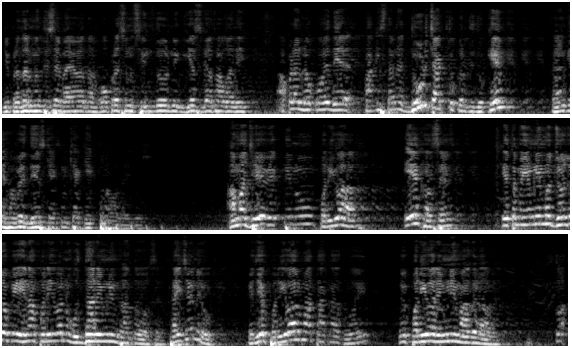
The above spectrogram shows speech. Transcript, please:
જે પ્રધાનમંત્રી સાહેબ આવ્યા હતા, ઓપરેશન સિંદૂરની ગેસ ગાથા બધી આપણા લોકોએ પાકિસ્તાનને ધૂળ ચાટતું કરી દીધું. કેમ? કારણ કે હવે દેશ ક્યાંક ને ક્યાંક એક થવા લાગ્યો છે. આમાં જે વ્યક્તિનું પરિવાર એક હશે એ તમે એમની જ જોજો કે એના પરિવારનો ઉદ્ધાર એમની થતો હશે. થાય છે ને એવું? કે જે પરિવારમાં તાકાત હોય, તો એ પરિવાર એમની આગળ આવે. તો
